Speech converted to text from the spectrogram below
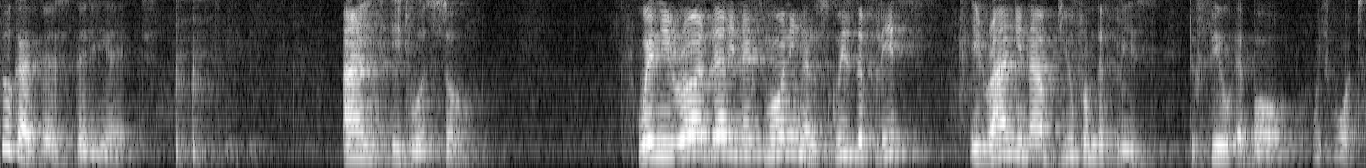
Look at verse 38. And it was so. When he rose early next morning and squeezed the fleece, he wrung enough dew from the fleece to fill a bowl with water.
